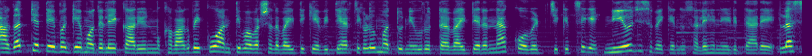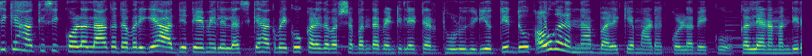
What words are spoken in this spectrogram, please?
ಅಗತ್ಯತೆ ಬಗ್ಗೆ ಮೊದಲೇ ಕಾರ್ಯೋನ್ಮುಖವಾಗಬೇಕು. ಅಂತಿಮ ವರ್ಷದ ವೈದ್ಯಕೀಯ ವಿದ್ಯಾರ್ಥಿಗಳು ಮತ್ತು ನಿವೃತ್ತ ವೈದ್ಯರನ್ನ ಕೋವಿಡ್ ಚಿಕಿತ್ಸೆಗೆ ನಿಯೋಜಿಸಬೇಕೆಂದು ಸಲಹೆ ನೀಡಿದ್ದಾರೆ. ಲಸಿಕೆ ಹಾಕಿಸಿಕೊಳ್ಳಲಾಗದವರಿಗೆ ಆದ್ಯತೆಯ ಮೇಲೆ ಲಸಿಕೆ ಹಾಕಬೇಕು. ಕಳೆದ ವರ್ಷ ಬಂದ ವೆಂಟಿಲೇಟರ್ ಧೂಳು ಹಿಡಿಯುತ್ತಿದ್ದು, ಅವುಗಳನ್ನ ಬಳಕೆ ಮಾಡಿಕೊಳ್ಳಬೇಕು. ಕಲ್ಯಾಣ ಮಂದಿರ,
